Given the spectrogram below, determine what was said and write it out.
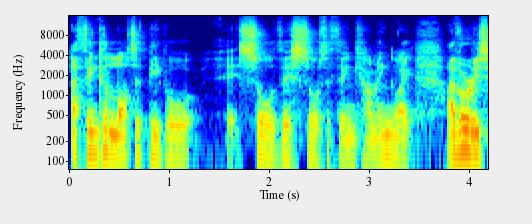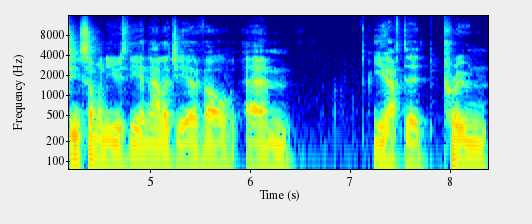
I think a lot of people saw this sort of thing coming. Like I've already seen someone use the analogy of oh, um, you have to prune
